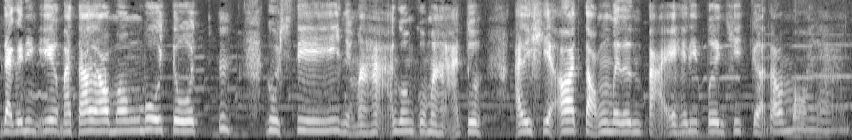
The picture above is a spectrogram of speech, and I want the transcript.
daing mata omong butut Gusti ini maha Agungku ma tuh Alicia otong merenpai di pencit ke romolan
